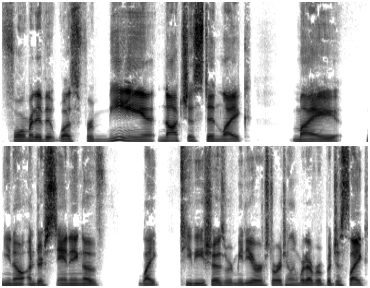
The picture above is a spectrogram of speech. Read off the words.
formative it was for me not just in like my you know understanding of like tv shows or media or storytelling whatever but just like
